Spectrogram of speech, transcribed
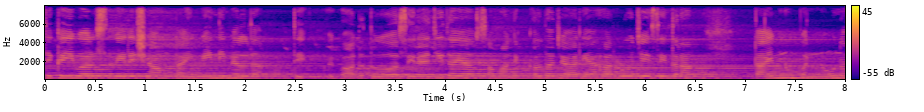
ਤੇ ਕਈ ਵਾਰ ਸਵੇਰੇ ਸ਼ਾਮ ਟਾਈਮ ਹੀ ਨਹੀਂ ਮਿਲਦਾ, ਤੇ ਇਬਾਦਤ ਅਸੀਂ ਰਹਿ ਜੀਦਾ ਆ, ਸਮਾਂ ਨਿਕਲਦਾ ਜਾ ਰਿਹਾ ਹਰ ਰੋਜ਼ ਇਸੇ ਤਰ੍ਹਾਂ। ਟਾਈਮ ਨੂੰ ਬੰਨੋ ਨਾ,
